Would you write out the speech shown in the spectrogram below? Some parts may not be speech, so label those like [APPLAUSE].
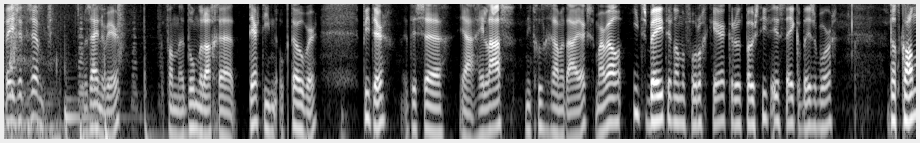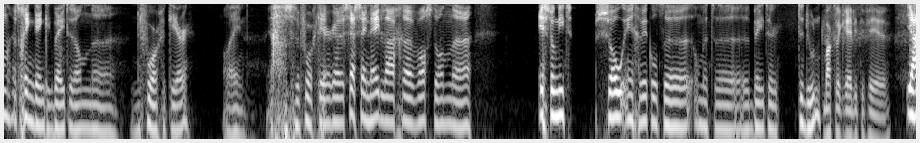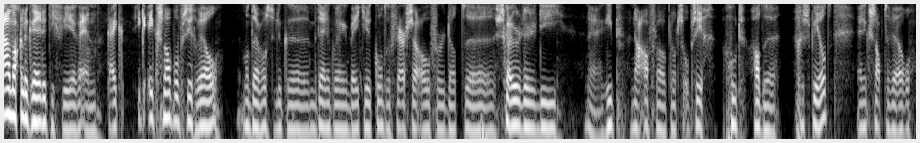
VZSM, we zijn er weer. Van eh, donderdag eh, 13 oktober. Pieter, het is eh, ja, helaas niet goed gegaan met Ajax. Maar wel iets beter dan de vorige keer. Kunnen we het positief insteken op deze borg? Dat kan. Het ging denk ik beter dan eh, de vorige keer. Alleen, [LAUGHS] ja, als de vorige keer eh 6-1 nederlaag eh, was, dan eh, is het ook niet zo ingewikkeld eh, om het eh, beter te doen. Makkelijk relativeren. Ja, makkelijk relativeren. En kijk, ik, ik snap op zich wel, want daar was natuurlijk eh, meteen ook weer een beetje controverse over dat Schreuder die nou ja, riep na afloop dat ze op zich goed hadden gespeeld. En ik snapte wel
